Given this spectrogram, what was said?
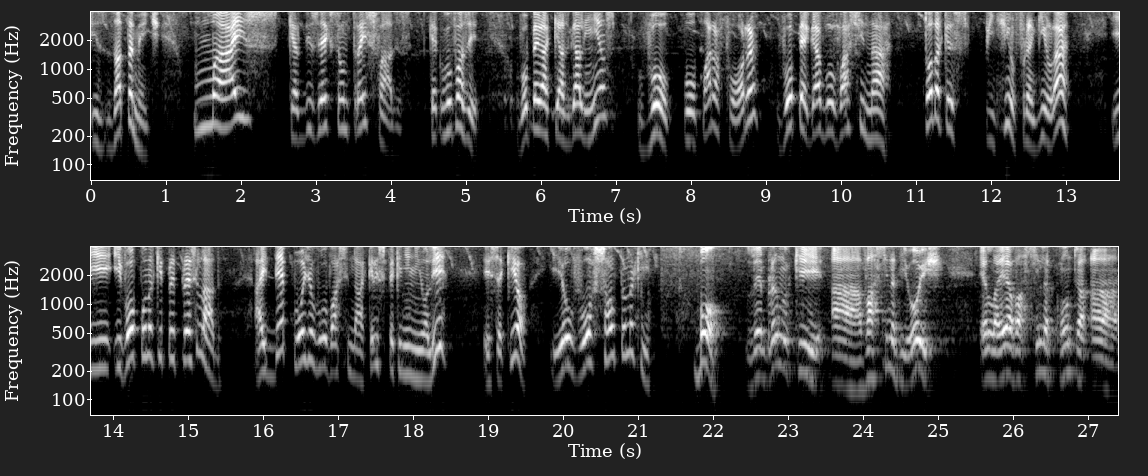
exatamente. Mas quero dizer que são três fases. O que é que eu vou fazer? Vou pegar aqui as galinhas, vou pôr para fora, vou pegar, vou vacinar todos aqueles pintinhos, franguinho lá, e, e vou pondo aqui para esse lado. Aí depois eu vou vacinar aqueles pequenininhos ali, esse aqui ó, e eu vou soltando aqui. Bom, Lembrando que a vacina de hoje, ela é a vacina contra a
